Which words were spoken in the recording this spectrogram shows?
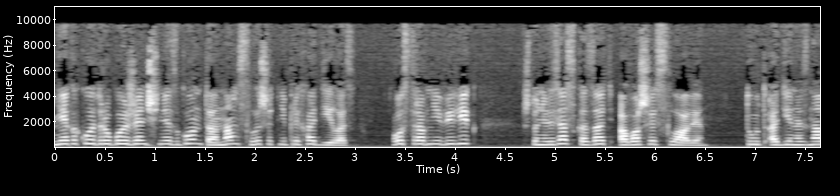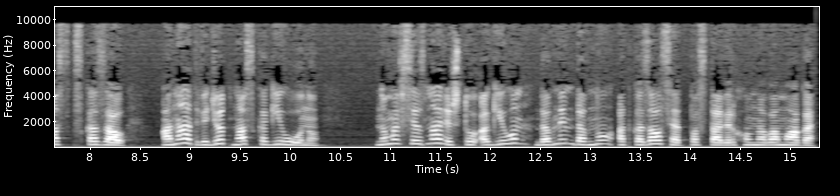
Ни о какой другой женщине с Гонта нам слышать не приходилось. Остров невелик, велик, что нельзя сказать о вашей славе. Тут один из нас сказал, она отведет нас к Агиону. Но мы все знали, что Агион давным-давно отказался от поста Верховного Мага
